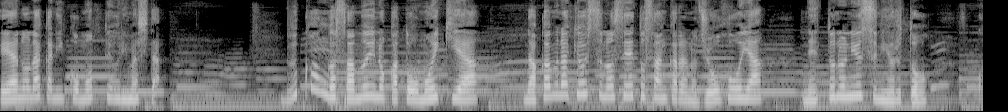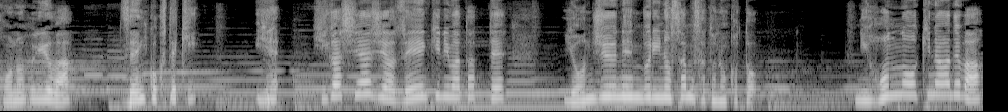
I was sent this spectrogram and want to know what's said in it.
部屋の中にこもっておりました。武漢が寒いのかと思いきや、中村教室の生徒さんからの情報やネットのニュースによると、この冬は全国的、いえ、東アジア全域にわたって40年ぶりの寒さとのこと。日本の沖縄では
